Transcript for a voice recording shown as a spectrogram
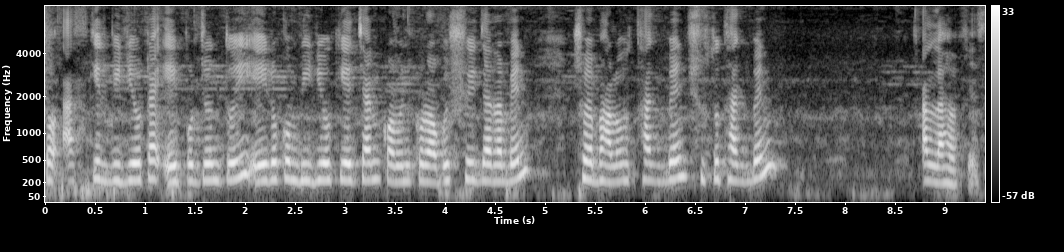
তো আজকের ভিডিওটা এই পর্যন্তই। এই রকম ভিডিও কে চান কমেন্ট করে অবশ্যই জানাবেন। সবাই ভালো থাকবেন, সুস্থ থাকবেন। আল্লাহ হাফেজ।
